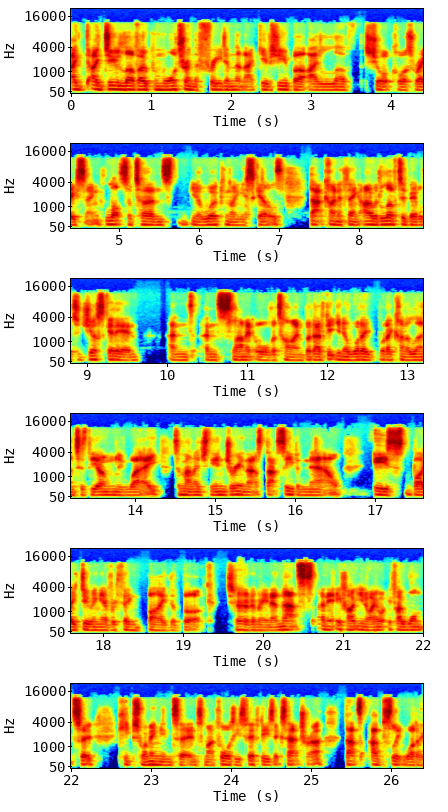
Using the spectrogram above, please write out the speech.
I, I do love open water and the freedom that that gives you, but I love short course racing, lots of turns, you know, working on your skills, that kind of thing. I would love to be able to just get in and and slam it all the time. But I've got, you know, what I what I kind of learned is the only way to manage the injury, and that's that's even now, is by doing everything by the book. Do you know what I mean? And that's and if I, you know, if I want to keep swimming into into my 40s, 50s, etc., that's absolutely what I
